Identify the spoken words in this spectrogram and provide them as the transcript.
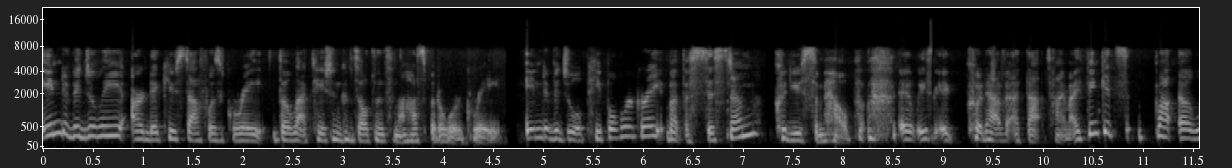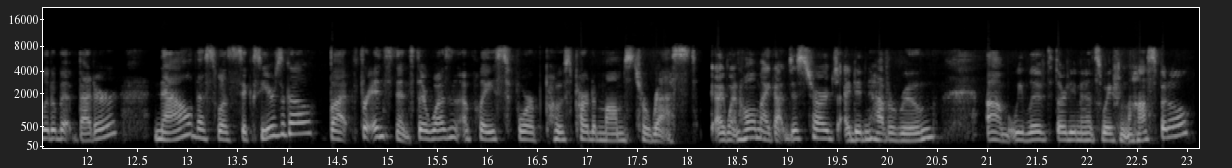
individually, our NICU staff was great. The lactation consultants in the hospital were great. Individual people were great, but the system could use some help. at least it could have at that time. I think it's a little bit better now. This was six years ago. But for instance, there wasn't a place for postpartum moms to rest. I went home, I got discharged, I didn't have a room. Um, we lived 30 minutes away from the hospital.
